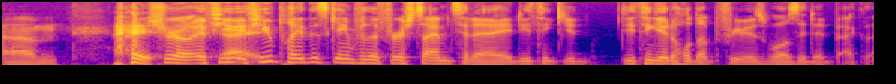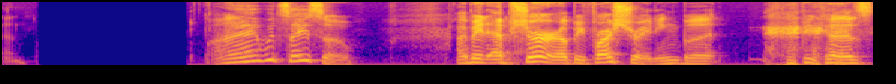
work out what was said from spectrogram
Um, sure if you if you played this game for the first time today do you think you do you think it'd hold up for you as well as it did back then I would say so. I mean, I'm sure it'll be frustrating, but because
